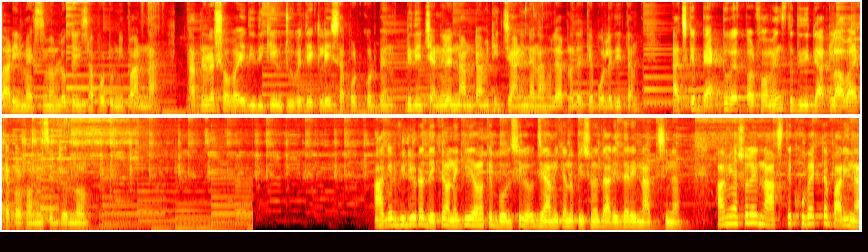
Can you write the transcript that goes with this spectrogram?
বাড়ির ম্যাক্সিমাম লোকেরই সাপোর্ট উনি পান না। আপনারা সবাই দিদিকে ইউটিউবে দেখলেই সাপোর্ট করবেন। দিদির চ্যানেলের নামটা আমি ঠিক জানি না না হলে আপনাদেরকে বলে দিতাম। আজকে ব্যাক টু ব্যাক পারফরমেন্স তো দিদি ডাকলো আবার একটা পারফরমেন্সের জন্য। আগের ভিডিওটা দেখে অনেকেই আমাকে বলছিল যে আমি কেন পিছনে দাঁড়িয়ে দাঁড়িয়ে নাচছি না। আমি আসলে নাচতে খুব একটা পারি না,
